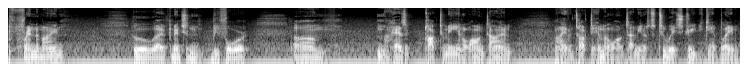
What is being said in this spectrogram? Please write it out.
friend of mine, who I've mentioned before, um, hasn't talked to me in a long time. I haven't talked to him in a long time. You know, it's a two way street. You can't blame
